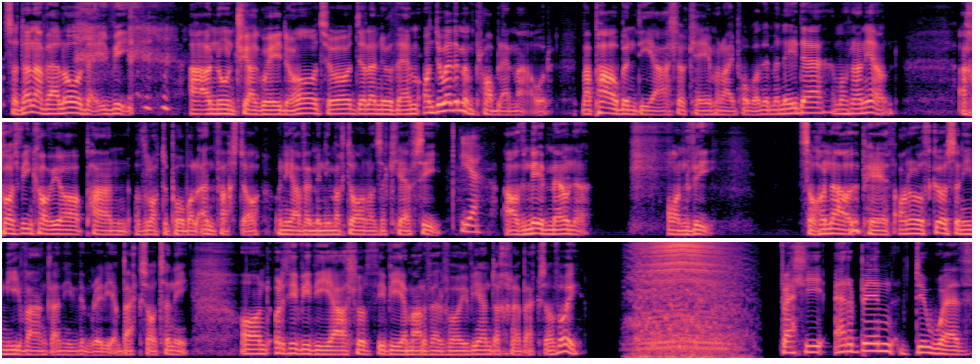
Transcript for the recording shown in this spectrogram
So dyna fel oedd e i fi. A o'n nhw'n trio gweud, o, oh, to, dylen nhw ddim. Ond dyw e ddim yn problem mawr. Mae pawb yn deall, oce, okay, mae rai pobl ddim yn neud e, a mae hwnna'n iawn. Achos fi'n cofio pan oedd lot o pobl yn ffasto, o'n i afen mynd i McDonald's a KFC. Yeah. A oedd neb mewn e, na, ond fi. So hwnna oedd y peth, ond wrth gwrs o'n i'n ifanc a ni ddim really yn becso tynnu. Ond wrth i fi ddeall, wrth i fi ymarfer fwy, fi yn dechrau becso fwy. Felly, erbyn diwedd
